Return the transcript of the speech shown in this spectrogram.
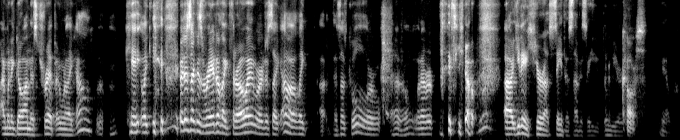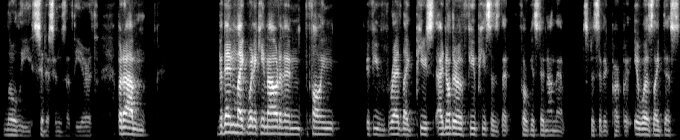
I'm going to go on this trip, and we're like, oh, okay, like it was just like this random like throwaway. We're just like, oh, like uh, that sounds cool, or I don't know, whatever. you know, uh, he didn't hear us say this. Obviously, we were Of course. you know lowly citizens of the earth but um but then like when it came out and then the following if you've read like piece i know there are a few pieces that focused in on that specific part but it was like this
